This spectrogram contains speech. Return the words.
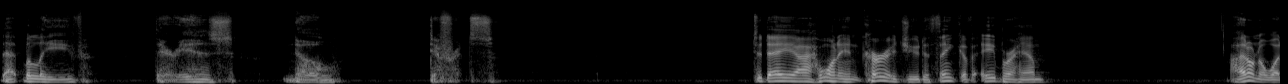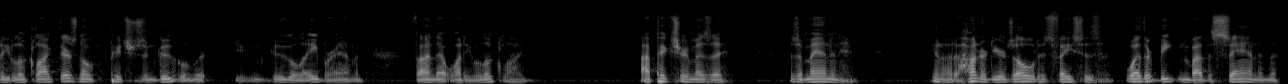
that believe there is no difference. Today, I want to encourage you to think of Abraham. I don't know what he looked like. There's no pictures in Google that you can Google Abraham and find out what he looked like. I picture him as a, as a man, and you know, at 100 years old, his face is weather beaten by the sand and the,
